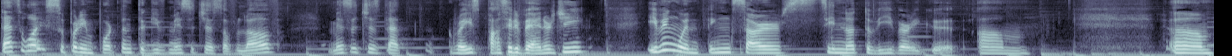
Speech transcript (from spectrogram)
that's why it's super important to give messages of love, messages that raise positive energy, even when things are seen not to be very good. Um, um,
